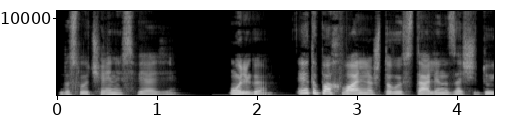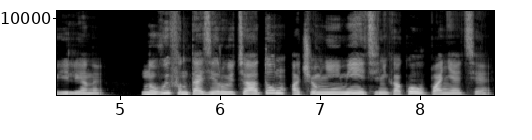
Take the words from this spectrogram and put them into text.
до случайной связи. Ольга, это похвально, что вы встали на защиту Елены, но вы фантазируете о том, о чем не имеете никакого понятия.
